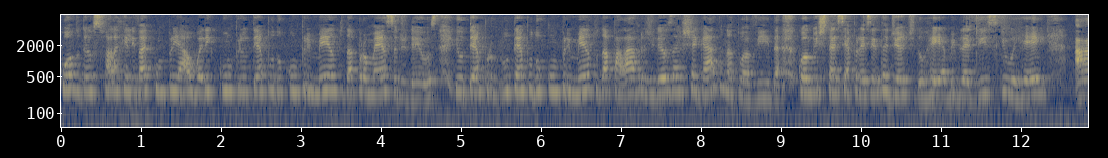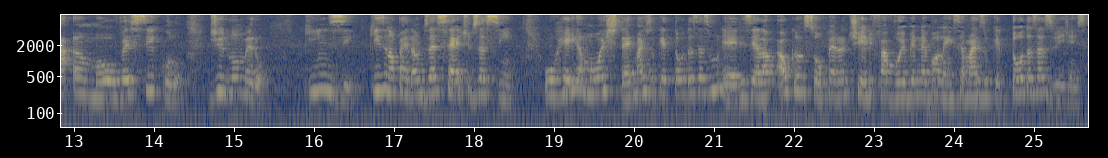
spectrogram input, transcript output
Quando Deus fala que Ele vai cumprir algo, Ele cumpre o tempo do cumprimento cumprimento da promessa de Deus. E o tempo, o tempo do cumprimento da palavra de Deus é chegado na tua vida. Quando Esté se apresenta diante do rei, a Bíblia diz que o rei a amou. Versículo de número 15, 15 não, perdão, 17 diz assim: O rei amou Esther mais do que todas as mulheres, e ela alcançou perante ele favor e benevolência mais do que todas as virgens.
